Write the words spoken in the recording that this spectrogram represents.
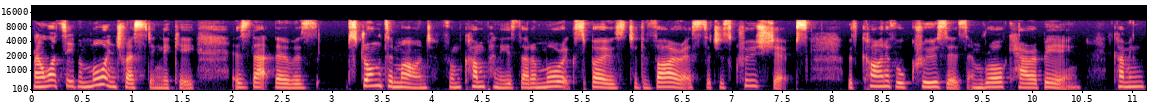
Now, what's even more interesting, Nikki, is that there was strong demand from companies that are more exposed to the virus, such as cruise ships, with Carnival Cruises and Royal Caribbean coming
